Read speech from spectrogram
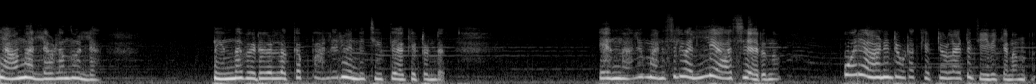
ഞാൻ നല്ലവളൊന്നുമല്ല. നിന്ന വീടുകളിലൊക്കെ പലരും എന്നെ ചീത്തയാക്കിയിട്ടുണ്ട്. എന്നാലും മനസ്സിൽ വലിയ ആശയായിരുന്നു. ഒരാണിന്റെ കൂടെ കെട്ടുകളായിട്ട് ജീവിക്കണം എന്ന്.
